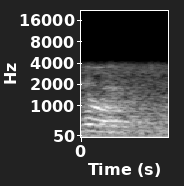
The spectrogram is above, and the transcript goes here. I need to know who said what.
Speaker 1: Sure.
